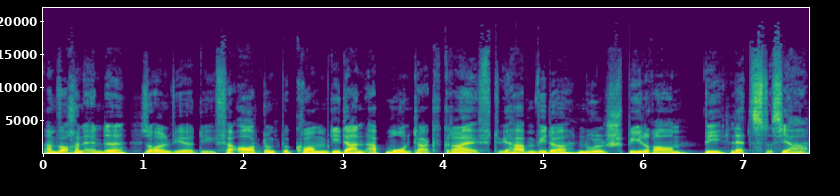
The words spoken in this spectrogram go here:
am Wochenende sollen wir die Verordnung bekommen, die dann ab Montag greift. Wir haben wieder null Spielraum wie letztes Jahr.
